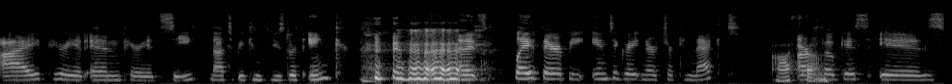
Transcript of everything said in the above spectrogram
i period n period c not to be confused with ink and it's play therapy integrate nurture connect awesome. our focus is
